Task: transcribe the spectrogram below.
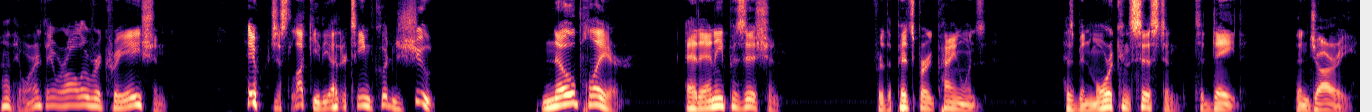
No, they weren't. They were all over creation. They were just lucky the other team couldn't shoot. No player at any position for the Pittsburgh Penguins has been more consistent to date than Jarry.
